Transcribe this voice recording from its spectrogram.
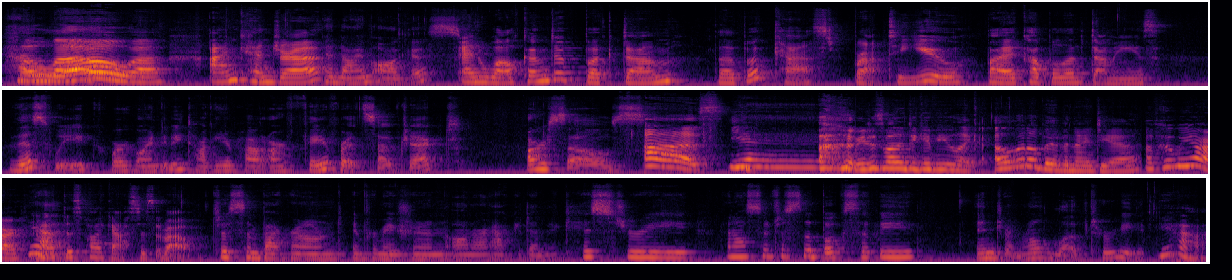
Hello, I'm Kendra, And I'm August. and welcome to Bookdom, the bookcast brought to you by a couple of dummies. This week, we're going to be talking about our favorite subject, ourselves. Us! Yay! we just wanted to give you like a little bit of an idea of who we are and what this podcast is about. just some background information on our academic history and also just the books that we, in general, love to read. Yeah.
